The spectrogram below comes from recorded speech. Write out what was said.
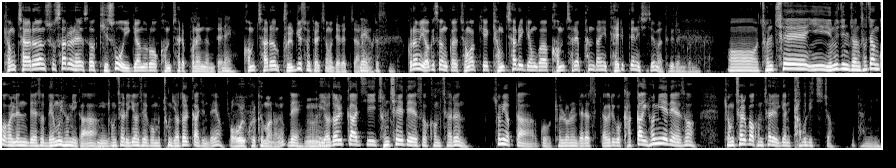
경찰은 수사를 해서 기소 의견으로 검찰에 보냈는데 네. 검찰은 불기소 결정을 내렸잖아요. 네, 그렇습니다. 그러면 여기서 그러니까 정확히 경찰 의견과 검찰의 판단이 대립되는 지점이 어떻게 되는 겁니까? 어, 전체 이 윤우진 전 서장과 관련돼서 뇌물 혐의가 음. 경찰 의견서에 보면 총 8가지인데요. 어, 그렇게 많아요? 네. 음. 그 8가지 전체에 대해서 검찰은 혐의 없다고 결론을 내렸습니다. 그리고 각각의 혐의에 대해서 경찰과 검찰의 의견이 다 부딪히죠. 당연히.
